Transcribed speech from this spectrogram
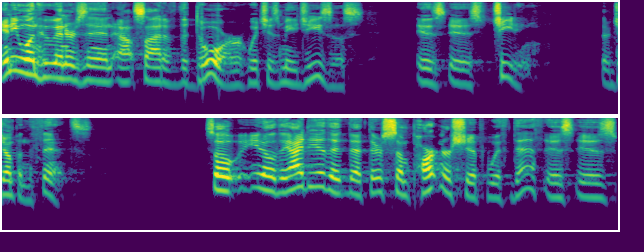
Anyone who enters in outside of the door, which is me, Jesus, is, is cheating. They're jumping the fence. So, you know, the idea that, that there's some partnership with death is, is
